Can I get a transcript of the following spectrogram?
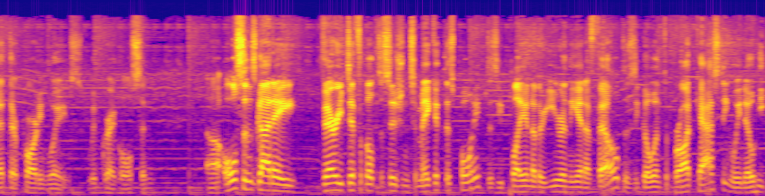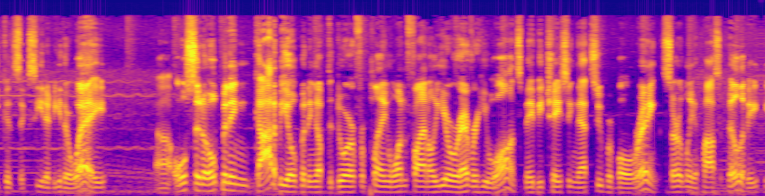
that they're parting ways with Greg Olsen. Uh, Olsen's got a very difficult decision to make at this point. Does he play another year in the NFL? Does he go into broadcasting? We know he could succeed at either way. Uh, Olsen opening, got to be opening up the door for playing one final year wherever he wants, maybe chasing that Super Bowl ring. Certainly a possibility.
